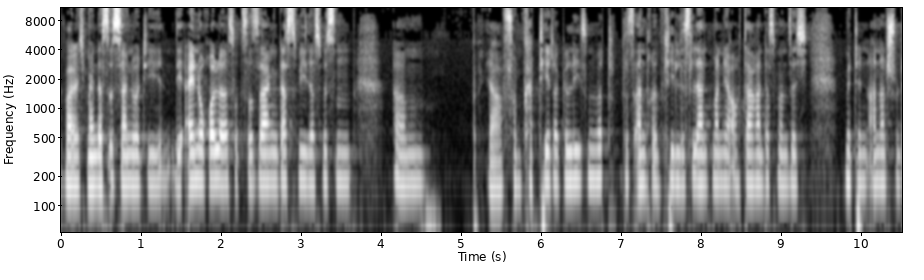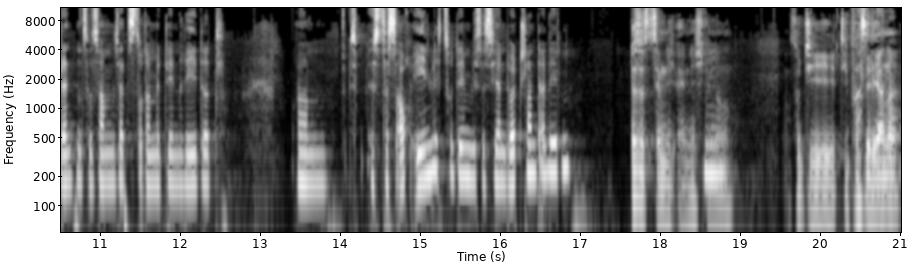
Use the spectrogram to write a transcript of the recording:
Weil ich meine, das ist ja nur die, die eine Rolle sozusagen, das, wie das Wissen ähm, ja, vom Katheder gelesen wird. Das andere, vieles lernt man ja auch daran, dass man sich mit den anderen Studenten zusammensetzt oder mit denen redet. Ähm, ist, ist das auch ähnlich zu dem, wie Sie es hier in Deutschland erleben? Das ist ziemlich ähnlich, Mhm. genau. Also die, die Brasilianer,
